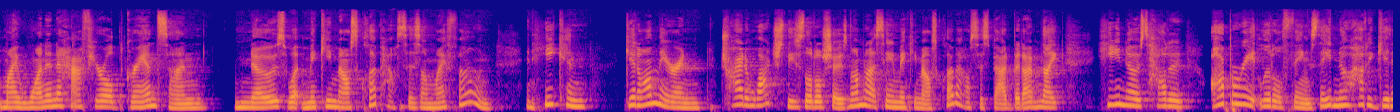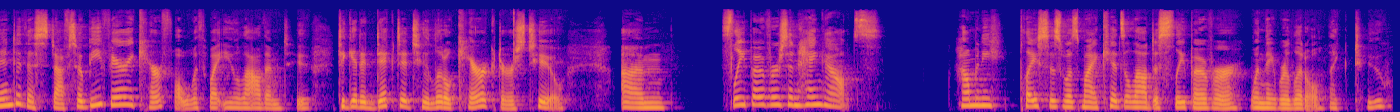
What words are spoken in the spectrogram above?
my one and a half year old grandson knows what mickey mouse clubhouse is on my phone and he can get on there and try to watch these little shows. And I'm not saying Mickey Mouse Clubhouse is bad, but I'm like, he knows how to operate little things. They know how to get into this stuff. So be very careful with what you allow them to to get addicted to little characters too. Um, sleepovers and hangouts. How many places was my kids allowed to sleep over when they were little? Like two?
